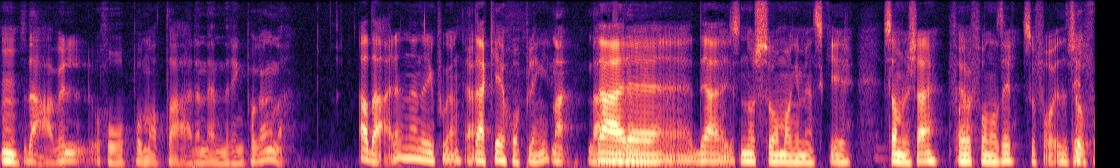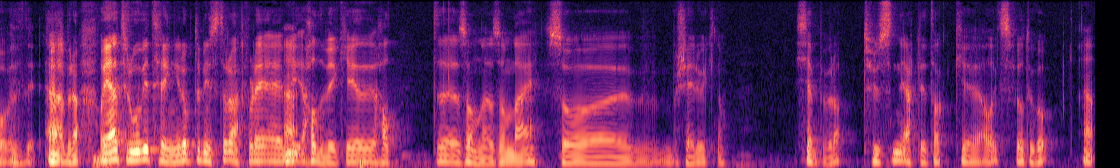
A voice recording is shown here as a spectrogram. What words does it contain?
Mm. Så det er vel håp om at det er en endring på gang, da. Ja, det er en endring på gang. Ja. Det er ikke håp lenger. Nei, Det er, endring. eh, det er liksom Når så mange mennesker samler seg for Ja. å få noe til, så får vi det Så til. får vi det til. Ja, det er bra. Og jeg tror vi trenger optimister, da. For hadde vi ikke hatt eh, sånne som deg, så eh, skjer det jo ikke noe. Kjempebra. Tusen hjertelig takk, Alex, for at du kom. Ja,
